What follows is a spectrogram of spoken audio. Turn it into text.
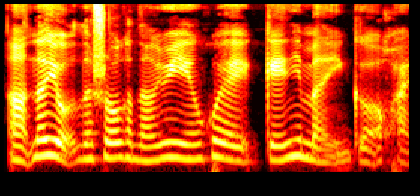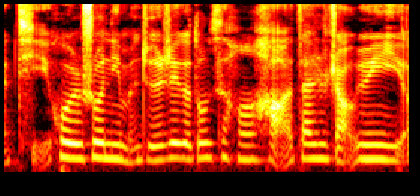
啊、那有的时候可能运营会给你们一个话题，或者说你们觉得这个东西很好，再去找运营。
